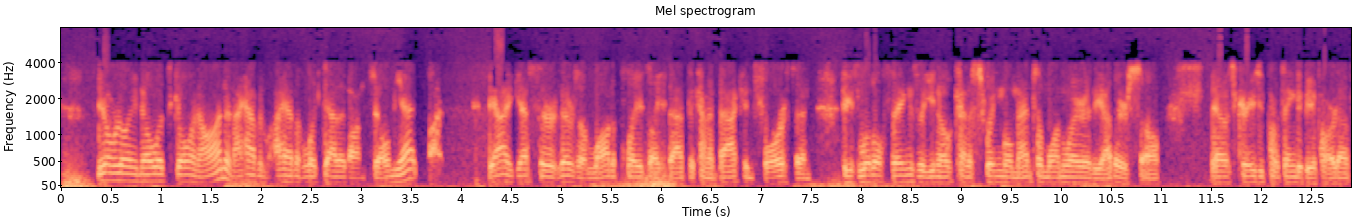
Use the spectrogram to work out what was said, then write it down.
you don't really know what's going on, and I haven't I haven't looked at it on film yet, but yeah, I guess there there's a lot of plays like that, the kind of back and forth, and these little things that you know kind of swing momentum one way or the other. So, yeah, it was a crazy thing to be a part of.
